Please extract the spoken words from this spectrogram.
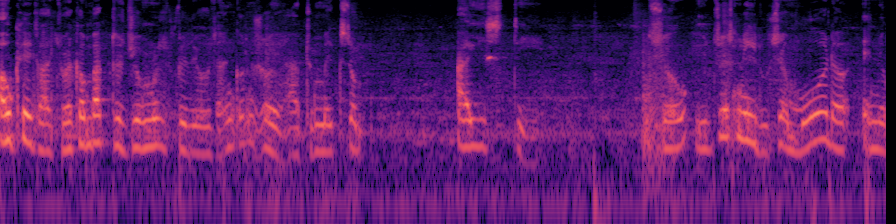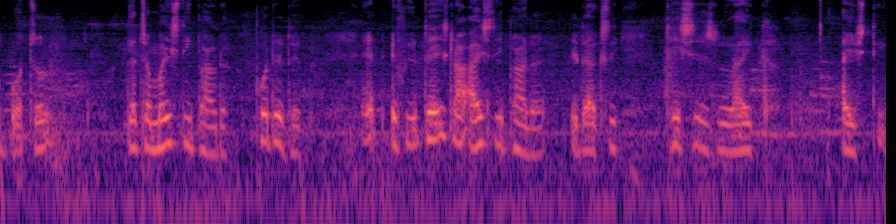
Okay guys, welcome back to Jim's videos. I'm going to show you how to make some iced tea. So you just need some water in your bottle, get some iced tea powder, put it in. And if you taste like iced tea powder, it actually tastes like iced tea.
